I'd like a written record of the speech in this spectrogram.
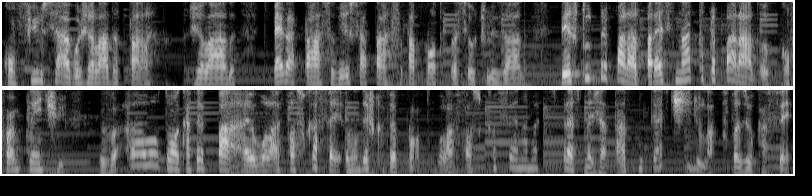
confiro se a água gelada tá gelada, pega a taça, vejo se a taça tá pronta para ser utilizada, deixo tudo preparado, parece que nada tá preparado, conforme o cliente eu vou, ah, vou tomar café, pá, aí eu vou lá e faço café. Eu não deixo o café pronto, eu vou lá e faço café na máquina express, mas já tá no gatilho lá para fazer o café.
